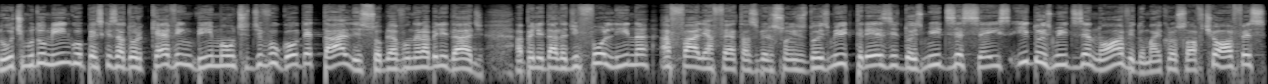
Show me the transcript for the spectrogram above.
No último domingo, o pesquisador Kevin Beamon divulgou detalhes sobre a vulnerabilidade. Apelidada de Folina, a falha afeta as versões 2013, 2016 e 2019 do Microsoft Office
